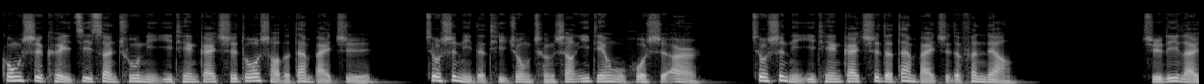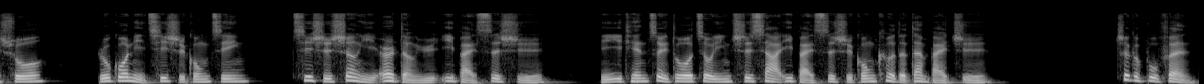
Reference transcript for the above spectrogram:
公式可以计算出你一天该吃多少的蛋白质，就是你的体重乘上一点五或是二，就是你一天该吃的蛋白质的分量。举例来说，如果你七十公斤，七十乘以二等于一百四十，你一天最多就应吃下一百四十公克的蛋白质。这个部分，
